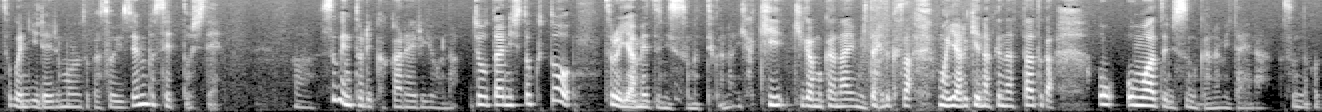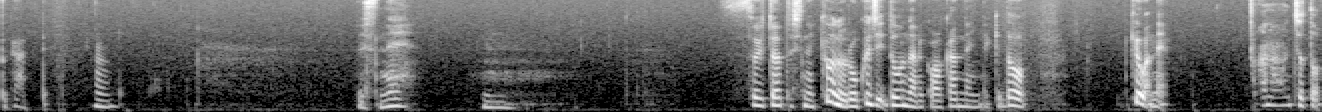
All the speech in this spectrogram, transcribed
そこに入れるものとかそういう全部セットして、うん、すぐに取りかかれるような状態にしとくとそれをやめずに済むっていうかないや気気が向かないみたいとかさ もうやる気なくなったとか思わずに済むかなみたいなそんなことがあって。うん、ですね。うんそれと私ね今日の6時どうなるか分かんないんだけど今日はねあのちょっと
